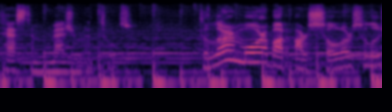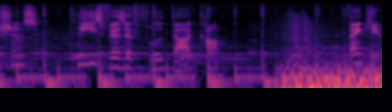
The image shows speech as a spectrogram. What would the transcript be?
test and measurement tools. To learn more about our solar solutions, please visit fluke.com. Thank you.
